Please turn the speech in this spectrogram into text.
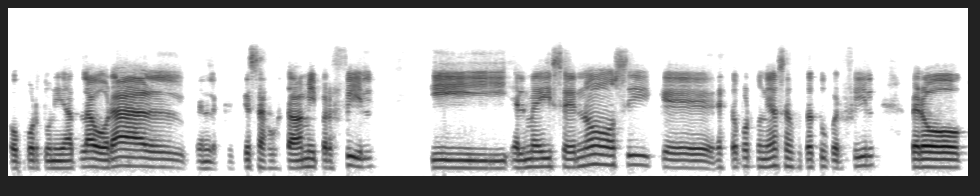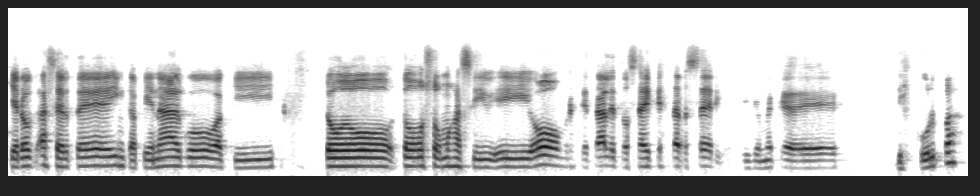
oportunidad laboral en la que, que, se ajustaba a mi perfil y él me dice, no, sí, que esta oportunidad se ajusta a tu perfil, pero quiero hacerte hincapié en algo, aquí todo, todos somos así, hombres, ¿qué tal? Entonces hay que estar serio. Y yo me quedé, disculpa,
